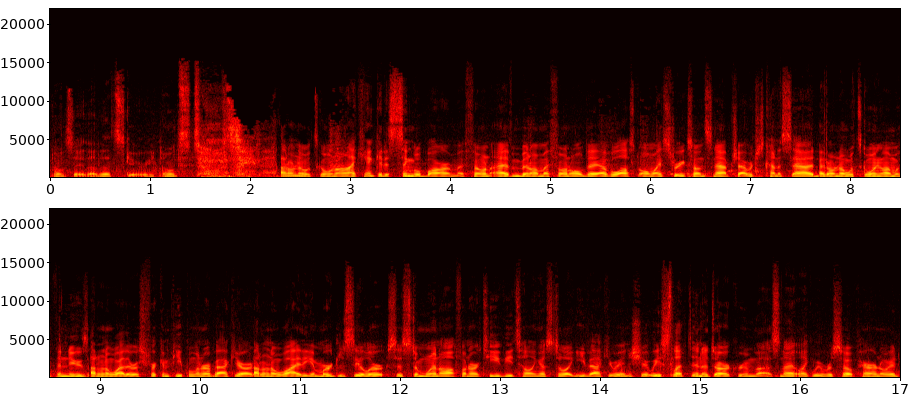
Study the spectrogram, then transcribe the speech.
Don't say that. That's scary. Don't don't say that. I don't know what's going on. I can't get a single bar on my phone. I haven't been on my phone all day. I've lost all my streaks on Snapchat, which is kind of sad. I don't know what's going on with the news. I don't know why there was freaking people in our backyard. I don't know why the emergency alert system went off on our TV telling us to like evacuate and shit. We slept in a dark room last night like we were so paranoid.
